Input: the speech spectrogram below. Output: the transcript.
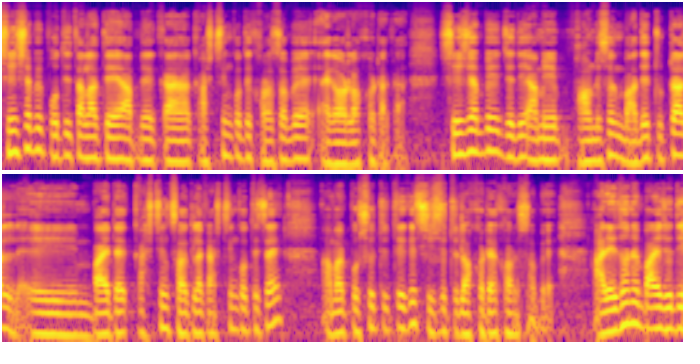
সেই হিসাবে প্রতি তালাতে আপনি কাস্টিং করতে খরচ হবে এগারো লক্ষ টাকা। সেই হিসাবে যদি আমি ফাউন্ডেশন বাদে টোটাল এই বাড়িটা কাস্টিং, ছয়তলা কাস্টিং করতে চাই, আমার পঁয়ষট্টি থেকে ছেষট্টি লক্ষ টাকা খরচ হবে। আর এই ধরনের বাড়ি যদি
